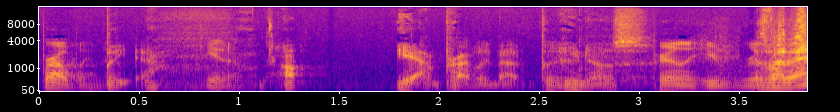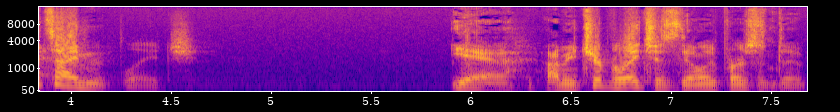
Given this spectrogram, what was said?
Probably, But yeah, you know. Oh, yeah, probably not. But who knows? Apparently, he really by that time- Triple H. Yeah, I mean Triple H is the only person to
